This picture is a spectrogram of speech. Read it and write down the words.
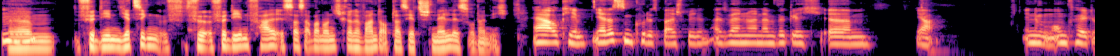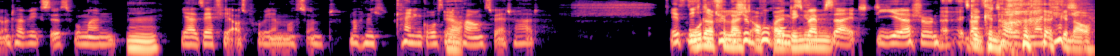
Mhm. Ähm, für den jetzigen, für, für den Fall ist das aber noch nicht relevant, ob das jetzt schnell ist oder nicht. Ja, okay. Ja, das ist ein cooles Beispiel. Also wenn man dann wirklich ähm, ja, in einem Umfeld unterwegs ist, wo man mhm. ja sehr viel ausprobieren muss und noch nicht keine großen ja. Erfahrungswerte hat. Jetzt nicht Oder die typische Buchungswebsite, die jeder schon äh, genau, kennt. genau.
